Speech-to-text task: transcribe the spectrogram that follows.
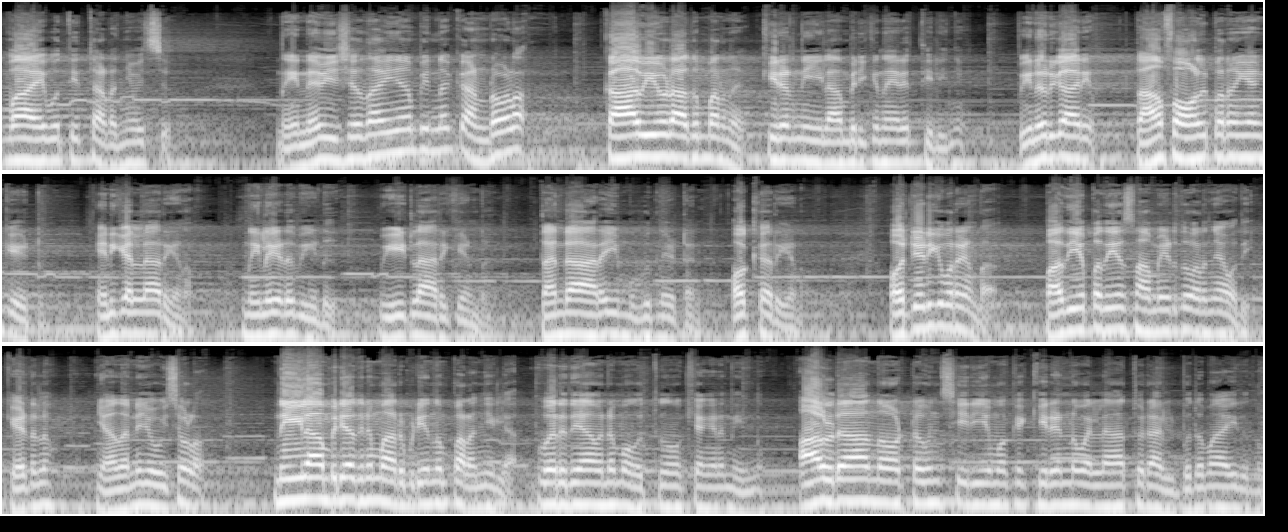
വായപൊത്തി തടഞ്ഞു വെച്ചു. നിന്നെ വിശദമായി ഞാൻ പിന്നെ കണ്ടോളാം. കാവ്യയോട് അതും പറഞ്ഞ് കിരൺ നീലാംബരിക്ക് നേരെ തിരിഞ്ഞു. പിന്നെ ഒരു കാര്യം താൻ ഫോണിൽ പറഞ്ഞ് ഞാൻ കേട്ടു. എനിക്കെല്ലാം അറിയണം. നിലയുടെ വീട് വീട്ടിലാരൊക്കെയുണ്ട് തന്റെ ആരെയും മുകുന്നേട്ടൻ ഒക്കെ അറിയണം. ഒറ്റയടിക്ക് പറയണ്ട. പതിയെ പതിയെ സമയത്ത് പറഞ്ഞാൽ മതി. കേട്ടല്ലോ? ഞാൻ തന്നെ ചോദിച്ചോളാം. നീലാംബരി അതിന് മറുപടിയൊന്നും പറഞ്ഞില്ല. വെറുതെ അവന്റെ മുഖത്ത് നോക്കി അങ്ങനെ നിന്നു. അവളുടെ ആ നോട്ടവും ചിരിയും ഒക്കെ കിരണ് വല്ലാത്തൊരു അത്ഭുതമായിരുന്നു.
